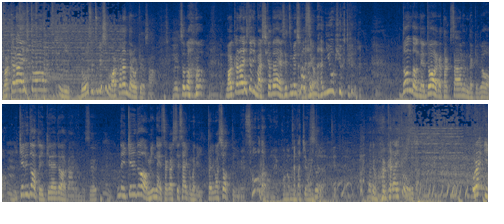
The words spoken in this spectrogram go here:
分からん人にどう説明しても分からんだろうけどさ。その 分からん人にまあ仕方ない説明しますよ。な何を言うてるの？どんどんねドアがたくさんあるんだけど、うん。行けるドアと行けないドアがあるんです、で行けるドアをみんなで探して最後まで行ってりましょうっていう。そうだろうねこの形を見たらそう。だね絶対。まあでも分からん人はおるから。ね俺は一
